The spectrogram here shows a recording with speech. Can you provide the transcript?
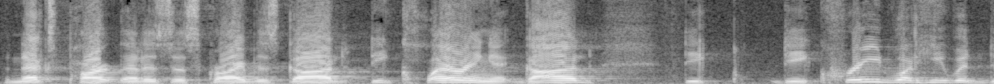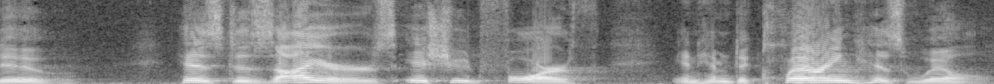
The next part that is described is God declaring it. God de- decreed what he would do. His desires issued forth in him declaring his will.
